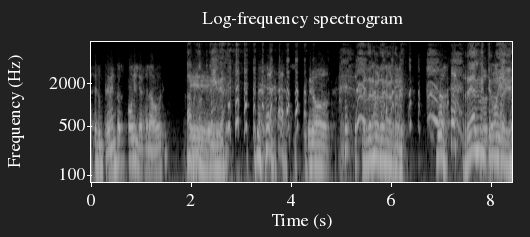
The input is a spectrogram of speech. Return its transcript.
hacer un tremendo spoiler de la obra. Ah, perdón, Eh, no tenía idea. Pero Perdona, perdona, perdona. no, Realmente no, no, lo sabía.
